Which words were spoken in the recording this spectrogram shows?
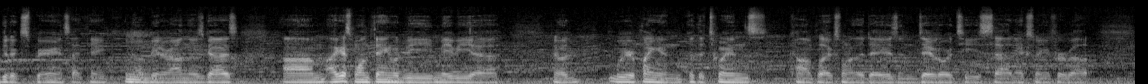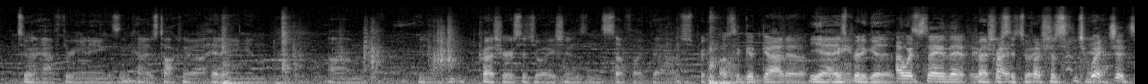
good experience. I think you know, being around those guys. Um, I guess one thing would be maybe uh, you know we were playing in, at the Twins complex one of the days, and David Ortiz sat next to me for about two and a half, three innings, and kind of just talked to me about hitting and um, you know pressure situations and stuff like that, which is pretty. Cool. That's a good guy to. Yeah, I he's pretty good at I would say that pressure pre- situations. Pressure situations.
